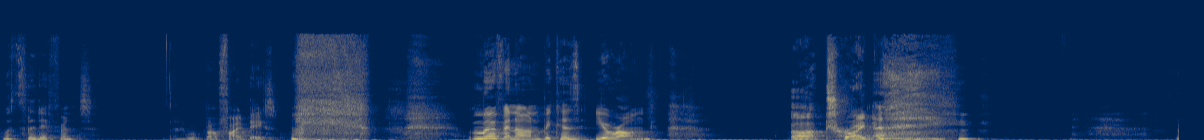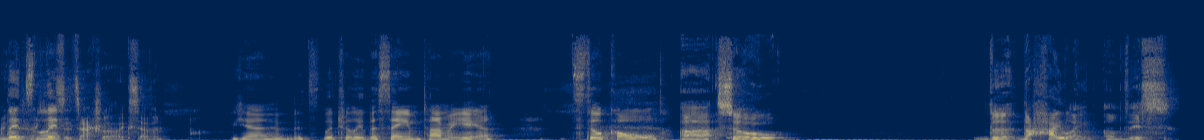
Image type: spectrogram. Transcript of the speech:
What's the difference? About five days. Moving on because you're wrong. Uh, try me. It's lit- guess it's actually like seven. Yeah, it's literally the same time of year. It's still cold. Uh, so the the highlight of this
